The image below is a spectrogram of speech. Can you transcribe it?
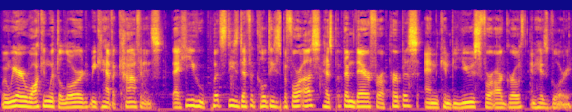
When we are walking with the Lord, we can have a confidence that He who puts these difficulties before us has put them there for a purpose and can be used for our growth and His glory.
